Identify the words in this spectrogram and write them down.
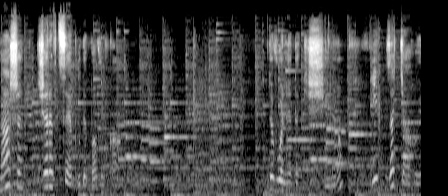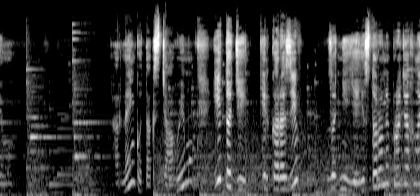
наше черевце буде павука. Доволі таки щільно і затягуємо гарненько так стягуємо. І тоді кілька разів з однієї сторони продягли,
